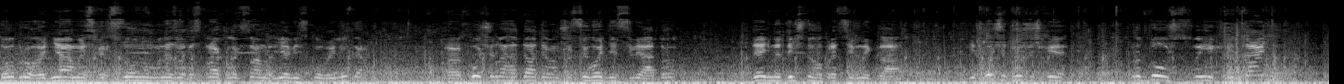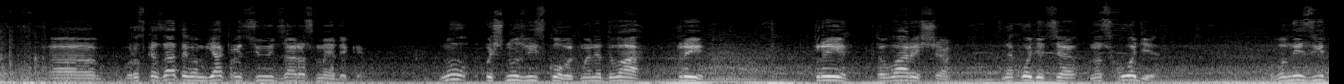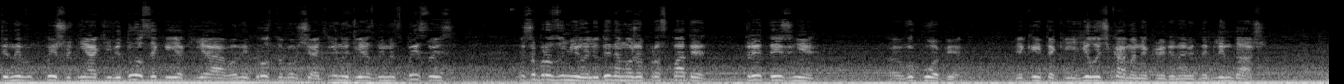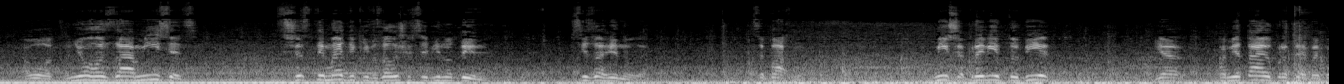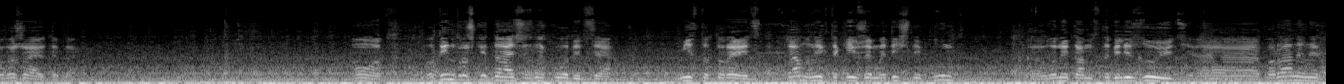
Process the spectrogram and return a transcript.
Доброго дня, ми з Херсону. Мене звати Страх Олександр, я військовий лікар. Е, Хочу нагадати вам, що сьогодні свято, День медичного працівника. І хочу трошечки впродовж своїх вітань е, розказати вам, як працюють зараз медики. Ну, почну з військових. У мене два, три, три товариша знаходяться на сході. Вони звідти не пишуть ніякі відосики, як я, вони просто мовчать. Іноді я з ними списуюсь. Ну, щоб розуміли, людина може проспати три тижні е, в окопі, який такий гілочками накритий, навіть не бліндаж. От. В нього за місяць з шести медиків залишився він один. Всі загинули. Це Бахмут. Міша, привіт тобі. Я пам'ятаю про тебе і поважаю тебе. От. Один трошки далі знаходиться, місто Торецьк. Там у них такий вже медичний пункт. Е, Вони там стабілізують е, поранених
